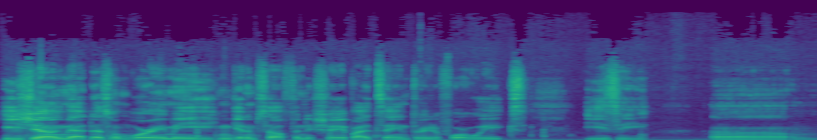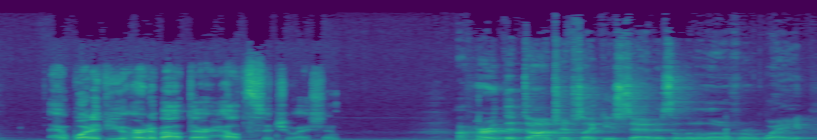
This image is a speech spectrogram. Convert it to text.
He's young; that doesn't worry me. He can get himself into shape. I'd say in three to four weeks, easy. Um, what have you heard about their health situation? I've heard that Doncic, like you said, is a little overweight.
